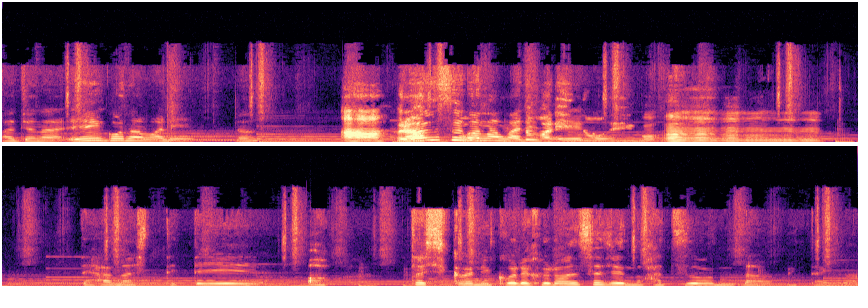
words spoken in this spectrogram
あじゃない英語なまりん？ああ、フランス語なまりの英語の英語。うんうんうんうんうんうん。で話しててあ確かにこれフランス人の発音だみたいな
